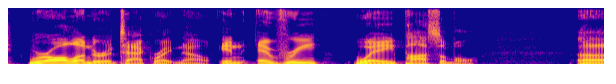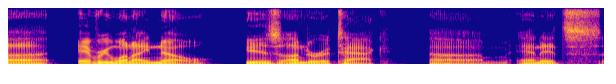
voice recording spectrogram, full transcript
we're all under attack right now in every way possible. everyone I know is under attack. Um, and it's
